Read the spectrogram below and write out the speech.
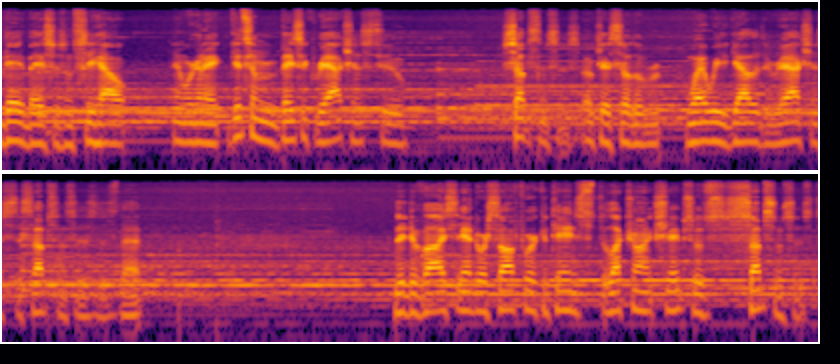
databases and see how, and we're going to get some basic reactions to substances. Okay, so the way we gather the reactions to substances is that the device and or software contains electronic shapes of substances.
